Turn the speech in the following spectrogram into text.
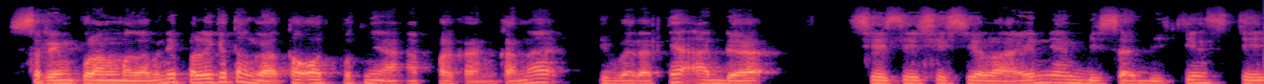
sering pulang malam ini, paling kita nggak tahu outputnya apa kan. Karena ibaratnya ada sisi-sisi lain yang bisa bikin si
